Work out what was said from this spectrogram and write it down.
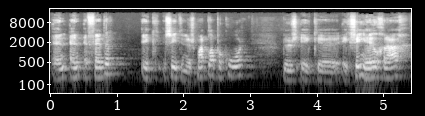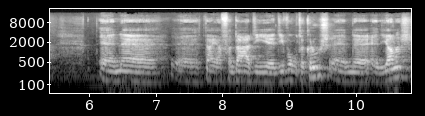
En, en, verder, ik zit in een smartlappenkoor, dus ik, ik zing heel graag. En nou ja, vandaar die, die Wolter Kroes en, en Jannes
